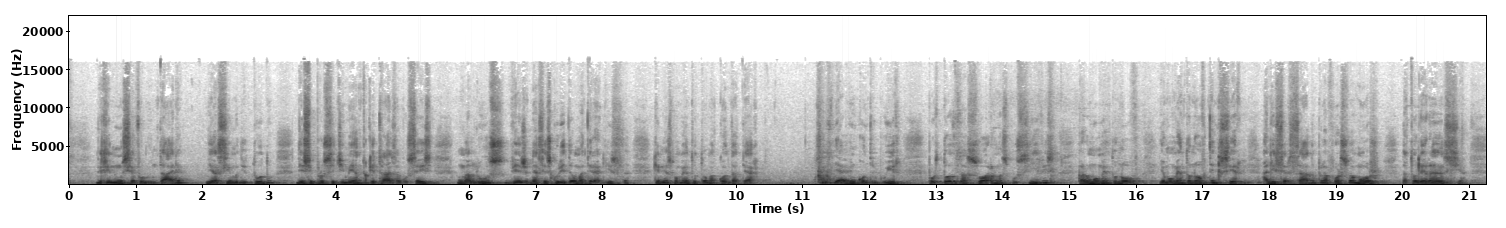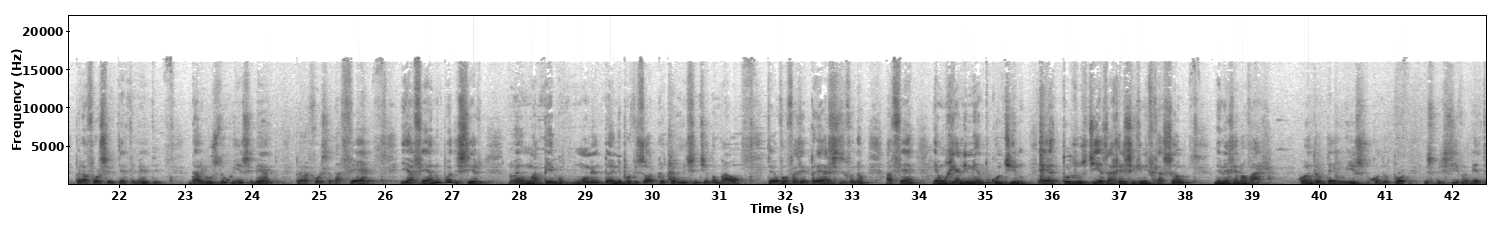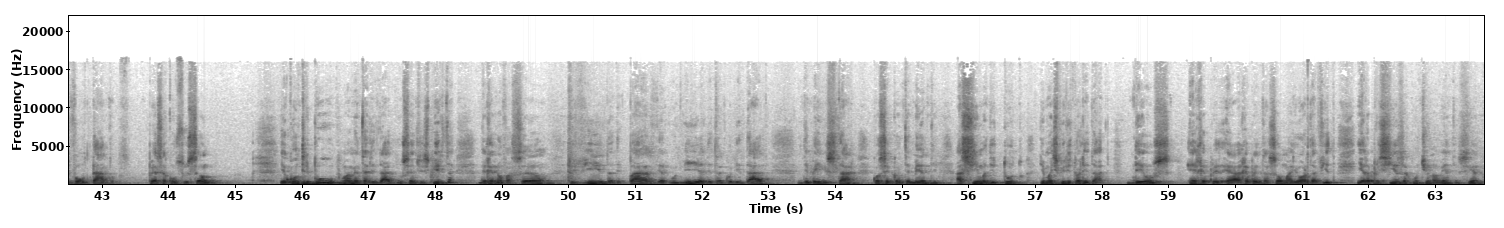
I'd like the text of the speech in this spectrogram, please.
de renúncia voluntária e, acima de tudo, desse procedimento que traz a vocês uma luz, veja, nessa escuridão materialista que nesse momento toma conta da Terra. Vocês devem contribuir por todas as formas possíveis para um momento novo. E o momento novo tem que ser alicerçado pela força do amor da tolerância, pela força, evidentemente, da luz do conhecimento, pela força da fé. E a fé não pode ser não é um apego momentâneo e provisório, porque eu estou me sentindo mal, então eu vou fazer preces. Vou, não. A fé é um realimento contínuo, é todos os dias a ressignificação de me renovar. Quando eu tenho isso, quando eu estou expressivamente voltado para essa construção, eu contribuo para uma mentalidade do centro espírita de renovação, de vida, de paz, de harmonia, de tranquilidade, de bem-estar, consequentemente, acima de tudo, de uma espiritualidade. Deus é, é a representação maior da vida e ela precisa continuamente ser,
